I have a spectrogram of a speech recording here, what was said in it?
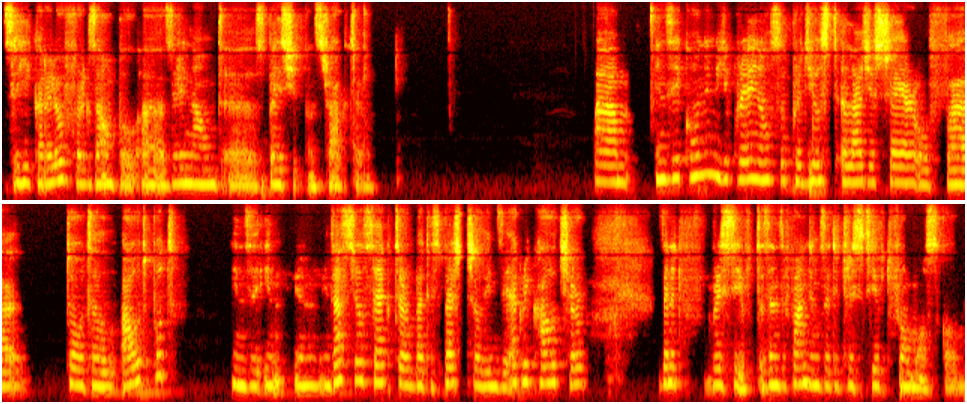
Sergei Korolev, for example, the renowned spaceship constructor. Um, in the economy, Ukraine also produced a larger share of uh, total output in the in, in industrial sector, but especially in the agriculture, than it received, than the funding that it received from Moscow.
